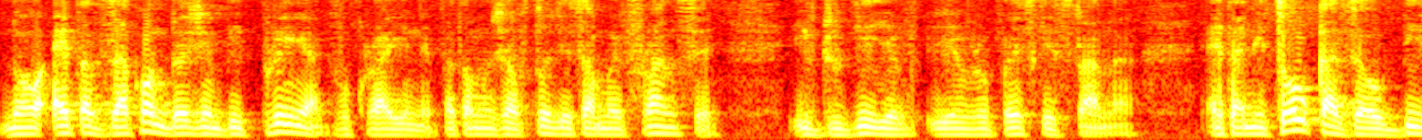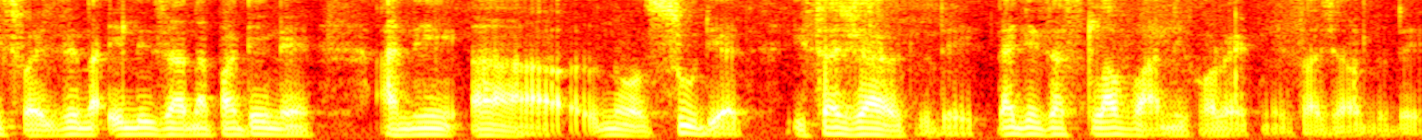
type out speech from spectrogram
Но этот закон должен быть принят в Украине, потому что в той же самой Франции и в других ев- европейских странах это не только за убийство за- или за нападение они а, ну, судят и сажают людей. Даже за слова некорректные сажают людей.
